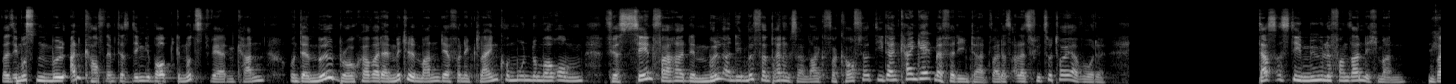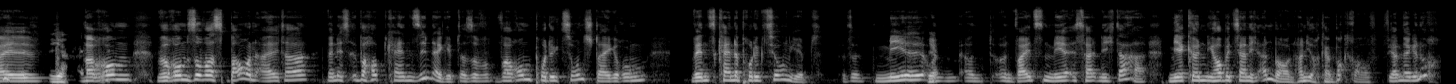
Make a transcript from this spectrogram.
Weil sie mussten Müll ankaufen, damit das Ding überhaupt genutzt werden kann. Und der Müllbroker war der Mittelmann, der von den kleinen Kommunen drumherum fürs Zehnfache den Müll an die Müllverbrennungsanlage verkauft hat, die dann kein Geld mehr verdient hat, weil das alles viel zu teuer wurde. das ist die Mühle von Sandigmann. Weil Ja. warum, warum sowas bauen, Alter, wenn es überhaupt keinen Sinn ergibt? Also warum Produktionssteigerung, wenn es keine Produktion gibt? Also Mehl Ja. und, und, und Weizenmehl ist halt nicht da. Mehr können die Hobbits ja nicht anbauen. Haben die auch keinen Bock drauf. Wir haben ja genug.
